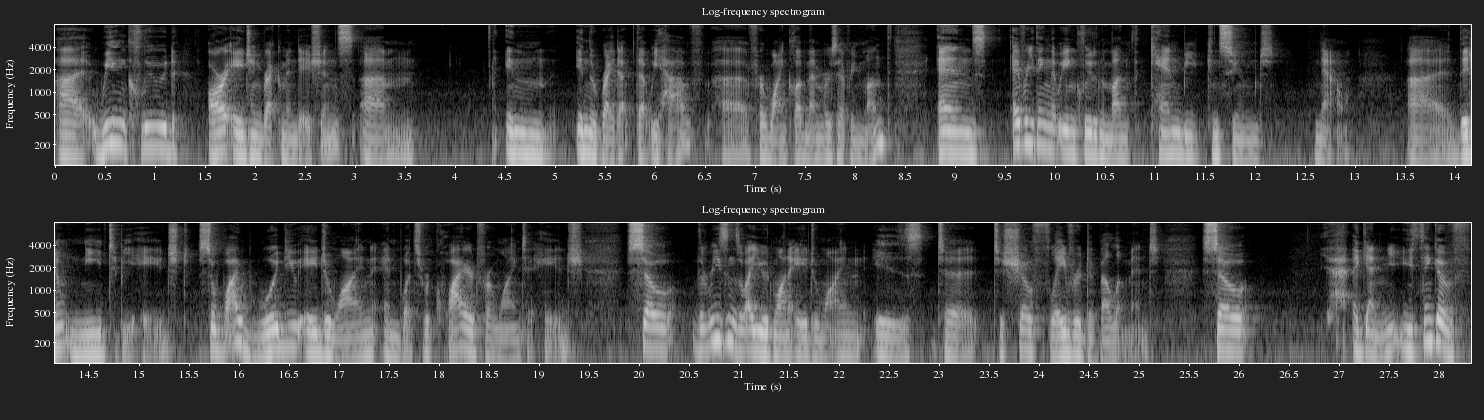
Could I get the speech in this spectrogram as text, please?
Uh, we include our aging recommendations. Um, in in the write up that we have uh, for wine club members every month, and everything that we include in the month can be consumed now. Uh, they don't need to be aged. So why would you age a wine, and what's required for a wine to age? So the reasons why you would want to age a wine is to to show flavor development. So again, you think of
